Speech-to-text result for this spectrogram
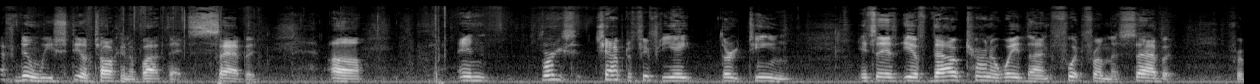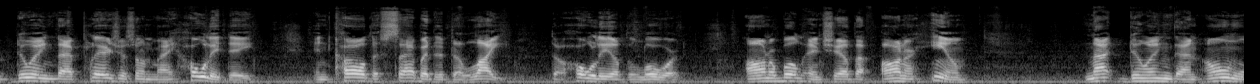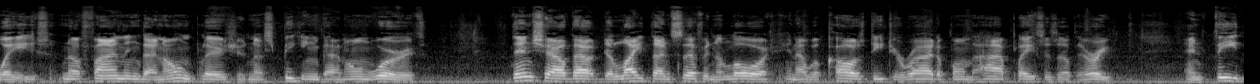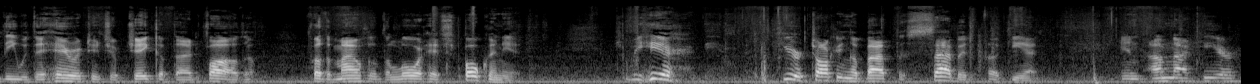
afternoon we still talking about that Sabbath. Uh, in verse chapter 58, 13, it says, If thou turn away thine foot from the Sabbath, from doing thy pleasures on my holy day, and call the Sabbath a delight, the holy of the Lord, honorable, and shall thou honor him, not doing thine own ways, nor finding thine own pleasure, nor speaking thine own words, then shalt thou delight thyself in the Lord, and I will cause thee to ride upon the high places of the earth, and feed thee with the heritage of Jacob thine father, for the mouth of the Lord had spoken it. So we hear here talking about the Sabbath again. And I'm not here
